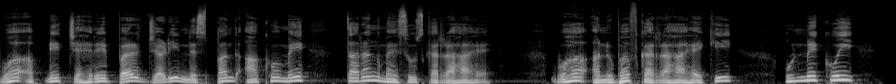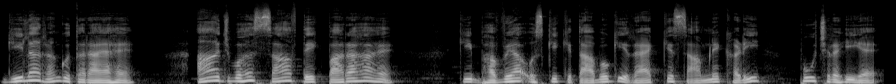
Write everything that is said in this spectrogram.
वह अपने चेहरे पर जड़ी निस्पंद आँखों में तरंग महसूस कर रहा है। वह अनुभव कर रहा है कि उनमें कोई गीला रंग उतर आया है। आज वह साफ़ देख पा रहा है कि भव्या उसकी किताबों की रैक के सामने खड़ी पूछ रही है,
